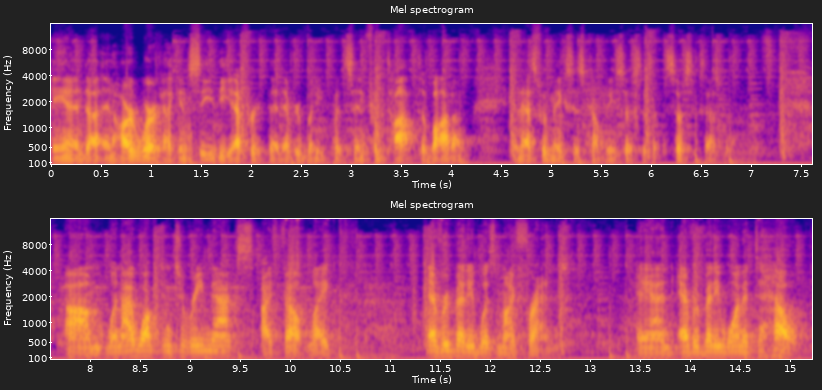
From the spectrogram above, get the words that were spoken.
and, uh, and hard work. I can see the effort that everybody puts in from top to bottom, and that's what makes this company so, so successful. Um, when I walked into Remax, I felt like everybody was my friend, and everybody wanted to help,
